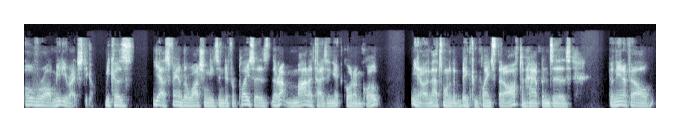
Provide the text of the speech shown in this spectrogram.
overall media rights deal because yes, fans are watching these in different places. They're not monetizing it, quote unquote. You know, and that's one of the big complaints that often happens is you know, the NFL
